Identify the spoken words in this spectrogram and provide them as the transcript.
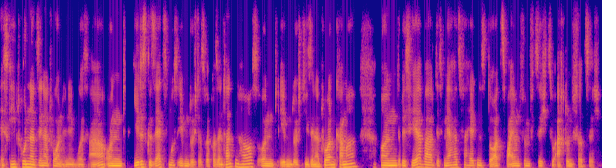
es gibt 100 Senatoren in den USA und jedes Gesetz muss eben durch das Repräsentantenhaus und eben durch die Senatorenkammer. Und bisher war das Mehrheitsverhältnis dort 52 zu 48.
